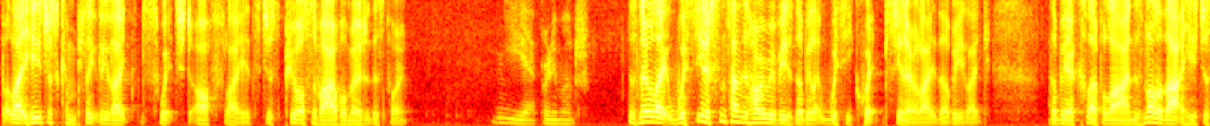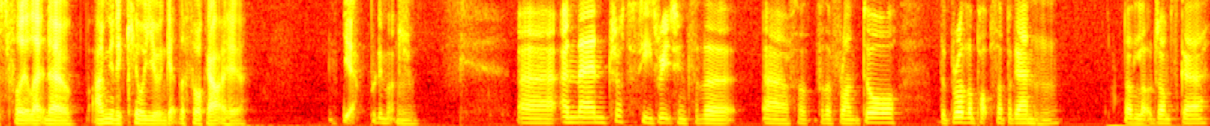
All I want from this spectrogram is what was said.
But like he's just completely like switched off. Like it's just pure survival mode at this point. Yeah, pretty much. There's no like wit. You know, sometimes in horror movies there'll be like witty quips. You know, like there'll be like there'll be a clever line. There's none of that. He's just fully like, no, I'm gonna kill you and get the fuck out of here. Yeah, pretty much. Mm. Uh, and then, just as he's reaching for the uh, for, for the front door, the brother pops up again. Mm-hmm. Another little jump scare.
